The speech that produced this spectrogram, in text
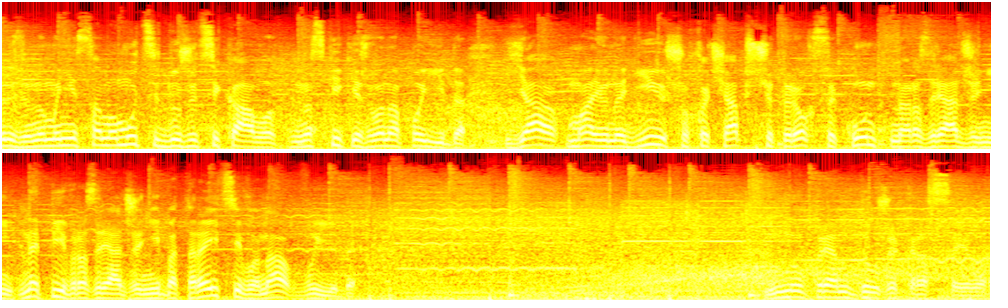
Друзі, ну мені самому ці дуже цікаво, наскільки ж вона поїде. Я маю надію, що хоча б з 4 секунд на розрядженій, напіврозрядженій батарейці вона виїде. Ну, прям дуже красиво.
